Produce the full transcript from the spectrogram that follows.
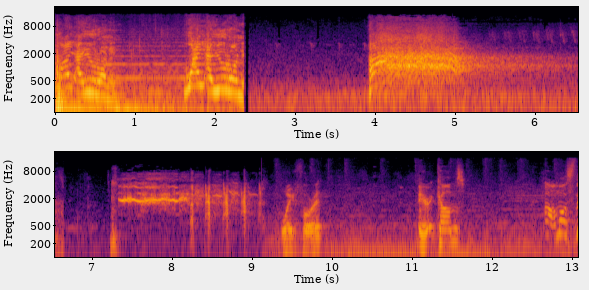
Why are you running? Why are you running? Wait for it. Here it comes. Almost there.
